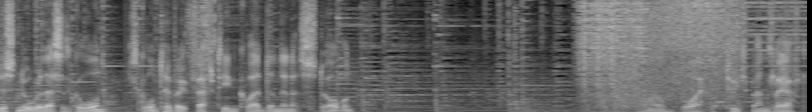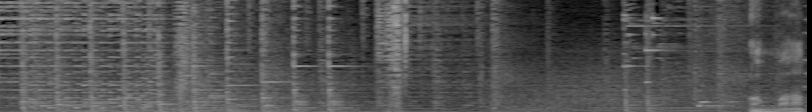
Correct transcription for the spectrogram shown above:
Just know where this is going. It's going to about 15 quid and then it's stopping. Oh boy, I've two spins left. Oh man.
